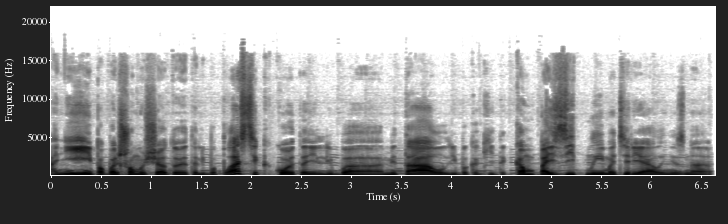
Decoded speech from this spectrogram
они, по большому счету, это либо пластик какой-то, либо металл, либо какие-то композитные материалы, не знаю.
